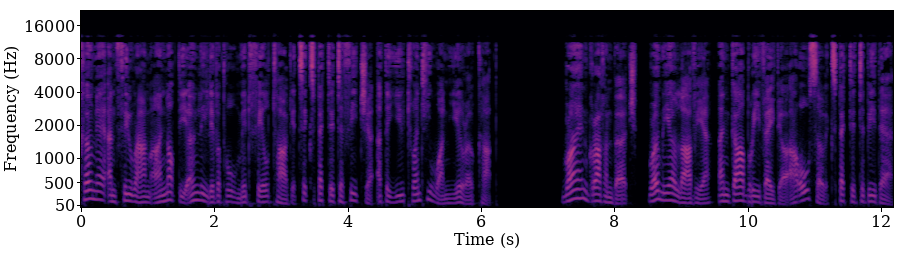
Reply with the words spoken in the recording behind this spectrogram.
Koné and Thuram are not the only Liverpool midfield targets expected to feature at the U21 Euro Cup. Ryan Gravenberch, Romeo Lavia and Gabri Veiga are also expected to be there,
